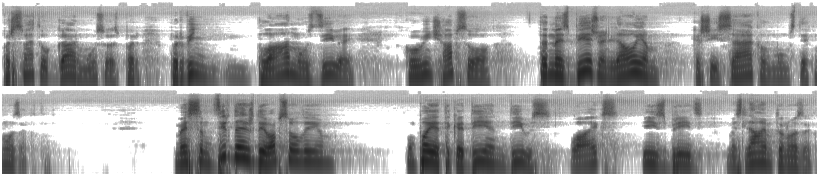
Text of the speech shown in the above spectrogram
par svēto garu mūsos, par, par viņu plānu mūsu dzīvē, ko viņš apsola, tad mēs bieži vien ļaujam ka šī sēkla mums tiek nozagta. Mēs esam dzirdējuši Dievu apsolījumu, un paiet tikai diena, divas, laiks, īs brīdis, mēs ļaujam to nozagt.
